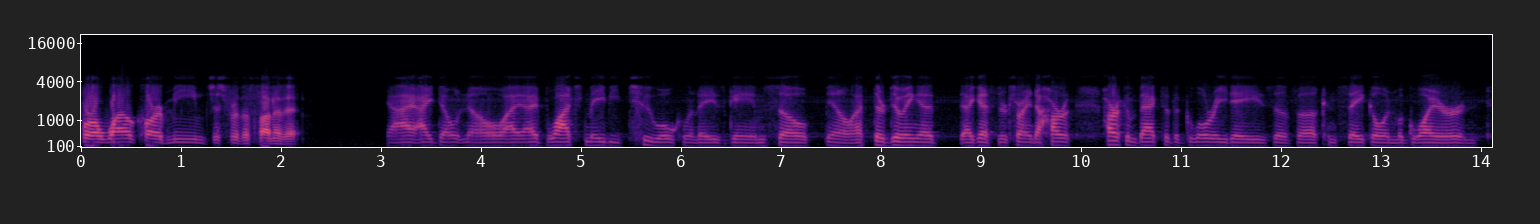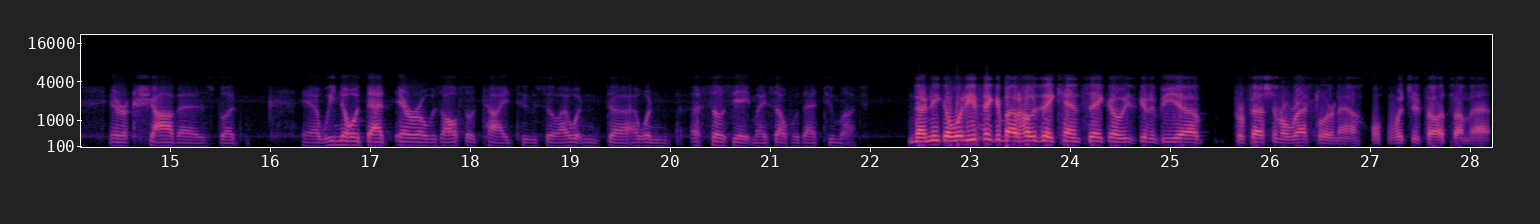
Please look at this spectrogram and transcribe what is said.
for a wild card meme, just for the fun of it? I, I don't know. I, I've watched maybe two Oakland A's games, so you know if they're doing it. I guess they're trying to hark harken back to the glory days of uh, Canseco and McGwire and Eric Chavez, but yeah, we know what that era was also tied to. So I wouldn't uh, I wouldn't associate myself with that too much. Now, Nico, what do you think about Jose Canseco? He's going to be a professional wrestler now. What's your thoughts on that?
